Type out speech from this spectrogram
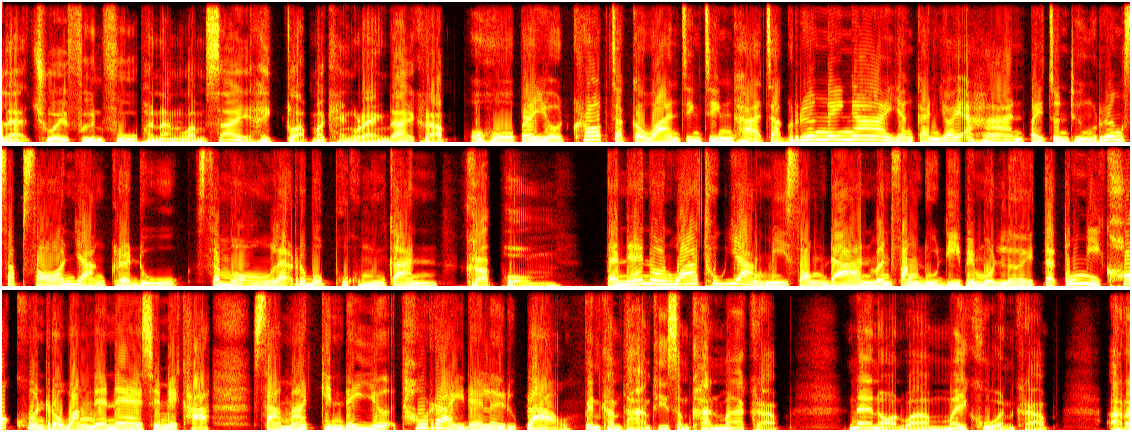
และช่วยฟื้นฟูผนังลำไส้ให้กลับมาแข็งแรงได้ครับ โอ้โห ประโยชน์ครอบจักกรวาลจริง ๆ ค่ะ จากเรื่องง่าย ๆ อย่างการย่อยอาหารไปจนถึงเรื่องซับซ้อนอย่างกระดูก สมองและระบบภูมิคุ้มกัน ครับผม แต่แน่นอนว่าทุกอย่างมีสองด้าน มันฟังดูดีไปหมดเลย แต่ต้องมีข้อควรระวังแน่ ๆ ใช่ไหมคะ สามารถกินได้เยอะเท่าไหร่ได้เลยหรือเปล่า เป็นคำถามที่สำคัญมากครับ แน่นอนว่าไม่ควรครับ อะไร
